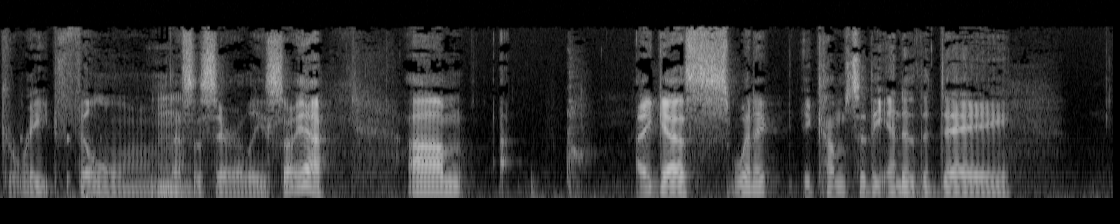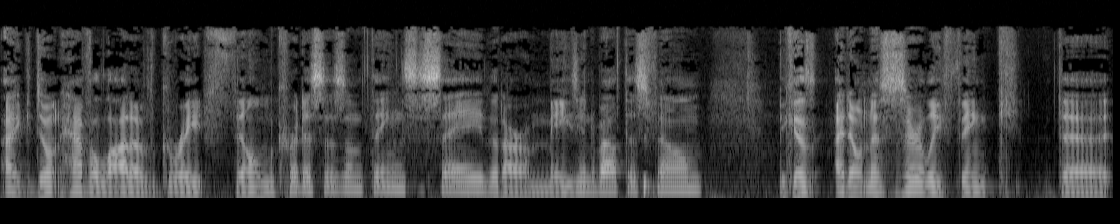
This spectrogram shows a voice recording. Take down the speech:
great film necessarily. So yeah, um, I guess when it it comes to the end of the day, I don't have a lot of great film criticism things to say that are amazing about this film because I don't necessarily think that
